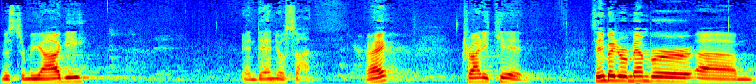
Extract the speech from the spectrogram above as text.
Mr. Miyagi and Daniel-san, right? Karate Kid. Does anybody remember um,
